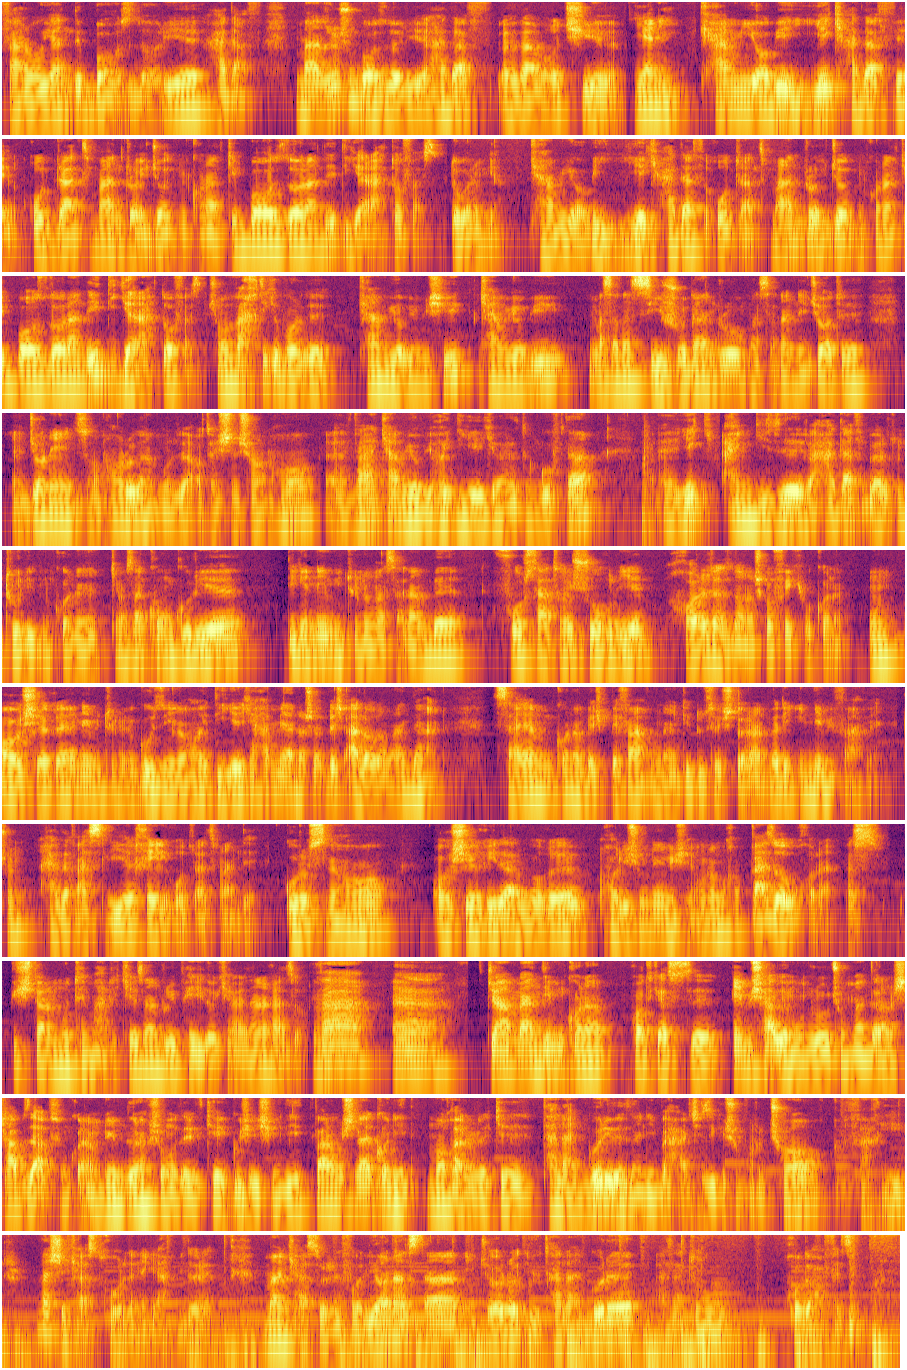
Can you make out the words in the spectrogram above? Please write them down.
فرایند بازداری هدف. منظورشون بازداری هدف در واقع چیه؟ یعنی کمیابی یک هدف قدرتمند را ایجاد می کند که بازدارنده دیگر اهداف است. دوباره میگم. کمیابی یک هدف قدرتمند را ایجاد می کند که بازدارنده دیگر اهداف است. شما وقتی که وارد کمیابی میشید کمیابی مثلا سیر شدن رو مثلا نجات جان انسان ها رو در مورد آتش نشان ها و کمیابی های دیگه که براتون گفتم یک انگیزه و هدفی براتون تولید می‌کنه که مثلا کنکوریه دیگه نمی‌تونه مثلا به فرصت های شغلی خارج از دانشگاه فکر بکنه. اون عاشقه نمی‌تونه به گزینه های دیگه که همین الان شاید بهش علاقه مندن سعیم می‌کنن بهش بفهمونن که دوستش دارن ولی این نمی‌فهمه چون هدف اصلیه خیلی قدرتمنده. گرسنه ها عاشقی در واقع حالیشون نمیشه. اونا می‌خوان غذا بخورن. پس بیشتر متمرکزن روی پیدا کردن غذا. و جمعبندی می‌کنم. پادکست امشبمون رو چون من دارم شب ضبط می‌کنم نمی‌دونم شما دارید که گوشش می‌دید. فراموش نکنید ما قراره که تلنگری بزنیم به هر چیزی که شما رو چاق فقیر و شکست خورده نگه میداره. من کسر رفالیان هستم. اینجا رادیو تلنگره. ازتون خداحافظی می‌کنم.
